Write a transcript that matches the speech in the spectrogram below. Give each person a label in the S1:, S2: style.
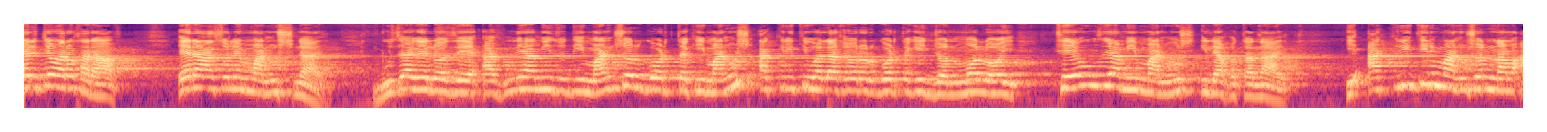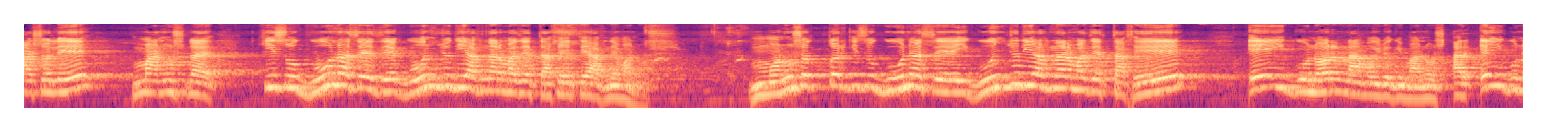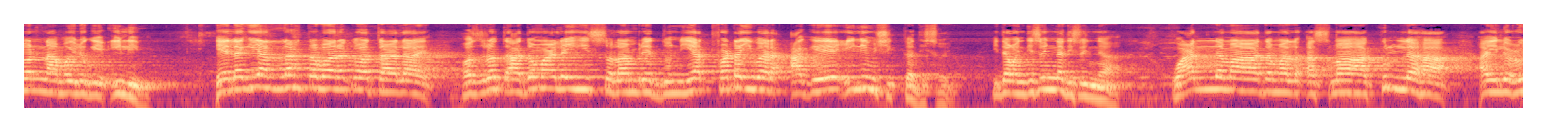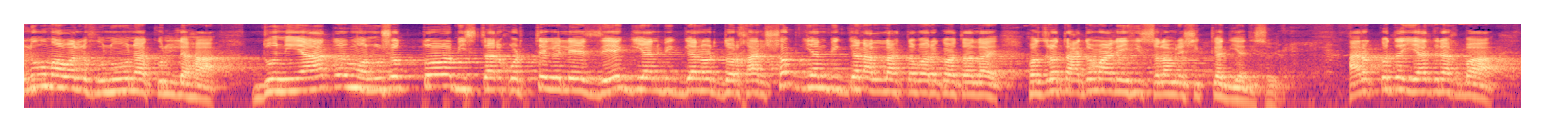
S1: এর চেয়েও আরও খারাপ, এরা আসলে মানুষ নাই। বুঝা গেল যে আপনি আমি যদি মানুষের গড় থাকি, মানুষ আকৃতিওয়ালা কেউর গড় থাকি, জন্ম লই তেও যে আমি মানুষ, ইলা কথা নাই। ই আকৃতির মানুষের নাম আসলে মানুষ নাই। কিছু গুণ আছে যে গুণ যদি আপনার মাঝে থাকে, তে আপনি মানুষ। মনুষ্যত্বর কিছু গুণ আছে, এই গুণ যদি আপনার মাঝে থাকে এই গুণর নাম হইল মানুষ, আর এই গুণর নাম হইল ইলিম। এ লাগি আল্লাহ তবরকালায় হজরত আদম আলাইসালাম রে দুনিয়াত ফাটাইবার আগে ইলিম শিক্ষা দিছই ইদা দিছই না দিছই না? ওয়াল্লামা আদম আল আসমা কুল্লাহা আইল কুল্লাহা। মনুষ্যত্ব বিস্তার করতে গেলে যে জ্ঞান বিজ্ঞানের দরকার, সব জ্ঞান বিজ্ঞান আল্লাহ তালায় হজরত আদম আলহ ইসলামরে শিক্ষা দিয়া দিস আর কথা ইয়াদ রাখবা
